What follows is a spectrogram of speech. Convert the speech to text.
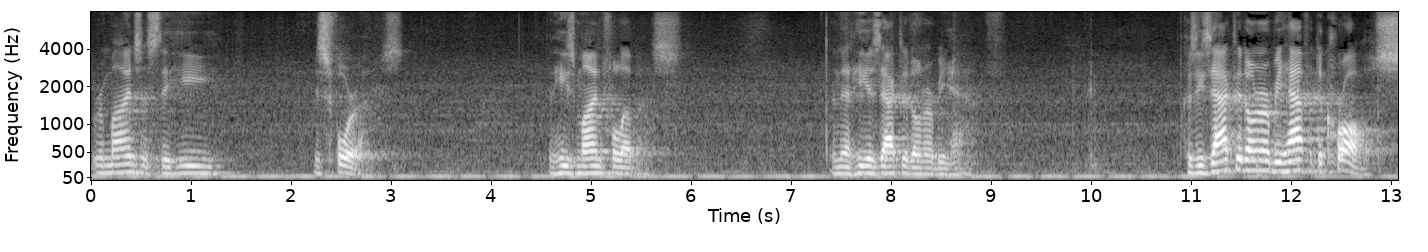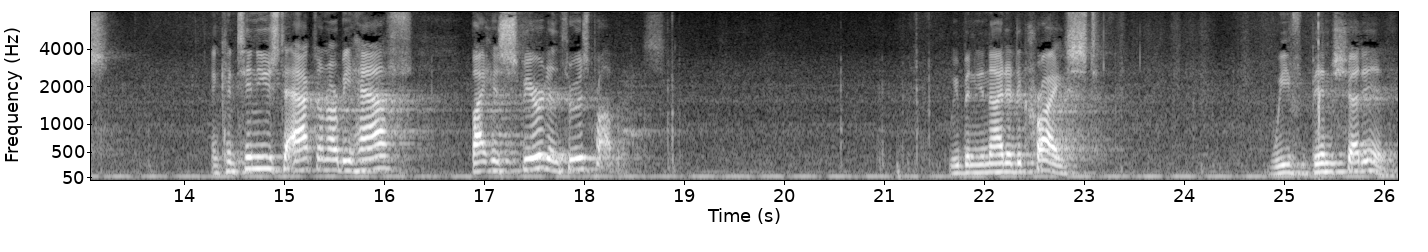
reminds us that He is for us. And He's mindful of us. And that He has acted on our behalf. Because He's acted on our behalf at the cross and continues to act on our behalf by His Spirit and through His providence. We've been united to Christ. We've been shut in.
